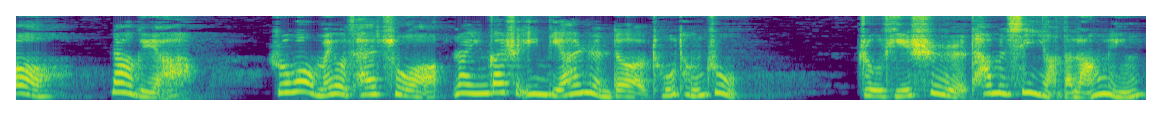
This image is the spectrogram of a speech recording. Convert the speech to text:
哦，那个呀，如果我没有猜错，那应该是印第安人的图腾柱，主题是他们信仰的狼灵。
